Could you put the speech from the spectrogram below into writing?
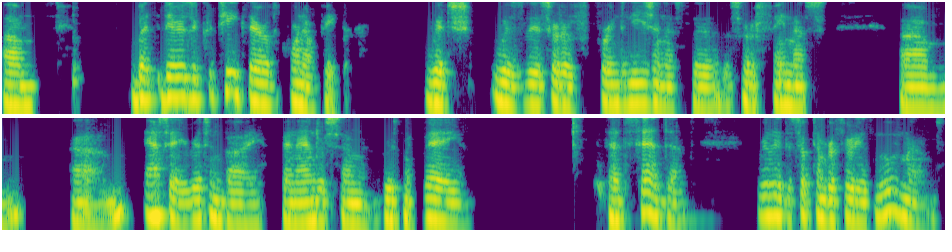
Um, but there's a critique there of the Cornell paper, which was the sort of for Indonesianists the, the sort of famous um, um, essay written by Ben Anderson and Ruth McVey that said that really the September 30th movement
